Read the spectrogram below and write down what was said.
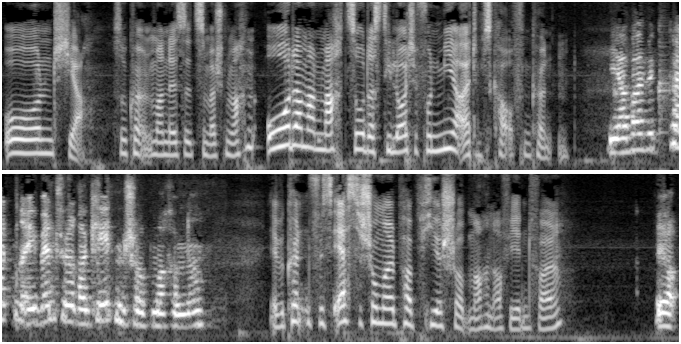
Und ja, so könnte man das jetzt zum Beispiel machen. Oder man macht so, dass die Leute von mir Items kaufen könnten. Ja, weil wir könnten eventuell Raketenshop machen, ne? Ja, wir könnten fürs erste schon mal Papiershop machen, auf jeden Fall. Ja.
